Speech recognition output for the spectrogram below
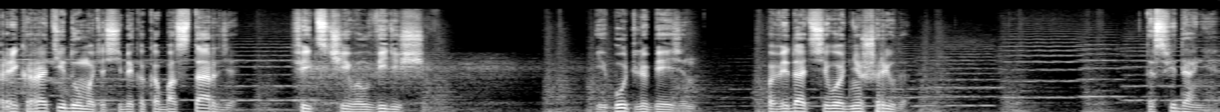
Прекрати думать о себе, как о бастарде, Фитцчивел видящий. И будь любезен, повидать сегодня Шрюда. До свидания,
